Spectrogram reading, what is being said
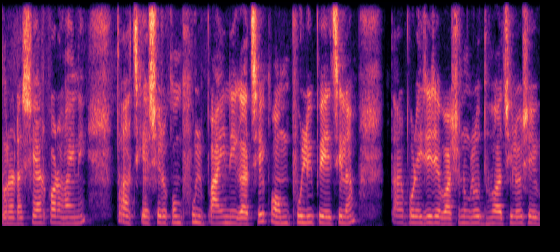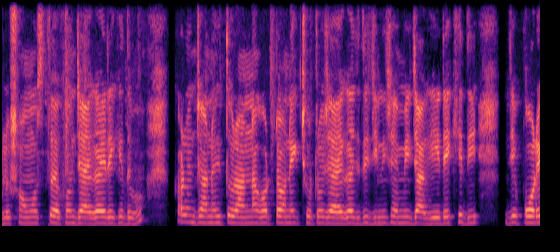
তোলাটা শেয়ার করা হয়নি। তো আজকে আর সেরকম ফুল পাইনি গাছে। কম ফুলই পেয়েছিলাম। তারপরে এই যে যে বাসনগুলো ধোয়া ছিল সেইগুলো সমস্ত এখন জায়গায় রেখে দেবো। কারণ জানোই তো রান্নাঘরটা অনেক ছোট জায়গা, যদি জিনিস আমি জাগিয়ে রেখে দিই যে পরে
